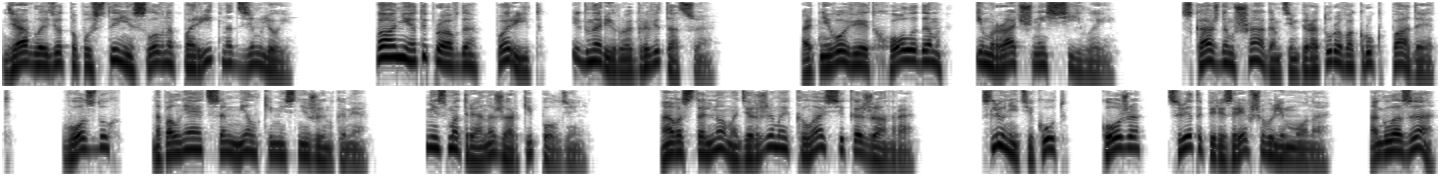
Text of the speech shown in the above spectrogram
Диабло идет по пустыне, словно парит над землей. А нет, и правда, парит, игнорируя гравитацию. От него веет холодом и мрачной силой. С каждым шагом температура вокруг падает. Воздух наполняется мелкими снежинками, несмотря на жаркий полдень. А в остальном одержимый классика жанра. Слюни текут, кожа цвета перезревшего лимона, а глаза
